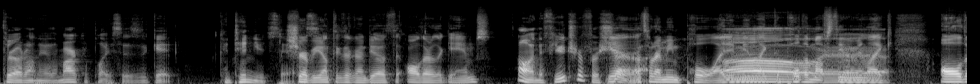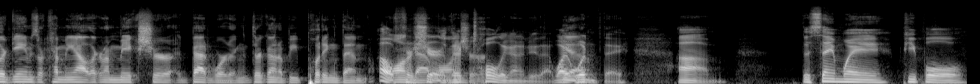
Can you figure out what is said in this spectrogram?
throw it on the other marketplaces to get continued sales. Sure, but you don't think they're gonna do it with all their other games? oh, in the future for sure. Yeah, that's what I mean. Pull. I didn't mean like to pull them off Oh, Steam. I mean yeah, like all their games are coming out. They're gonna make sure. Bad wording. They're gonna be putting them. Oh, for sure. Launcher. They're totally going to do that. Why Yeah. wouldn't they? Um, the same way people,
